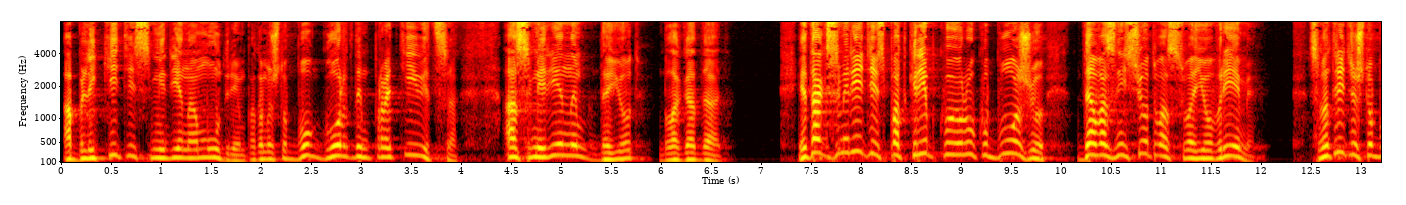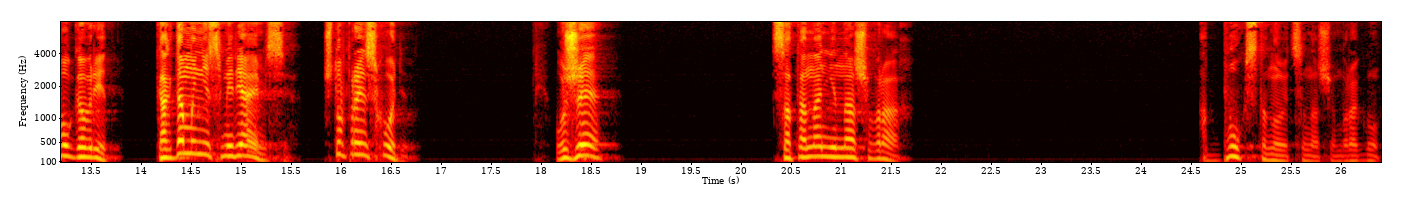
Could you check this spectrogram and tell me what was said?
облекитесь смиренно-мудрием, потому что Бог гордым противится, а смиренным дает благодать. Итак, смиритесь под крепкую руку Божию, да вознесет вас свое время. Смотрите, что Бог говорит. Когда мы не смиряемся, что происходит? Уже сатана не наш враг, а Бог становится нашим врагом.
